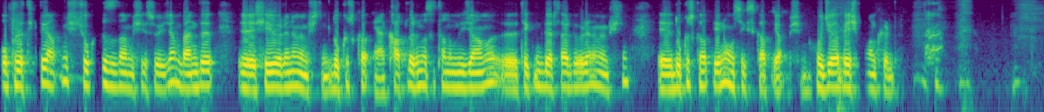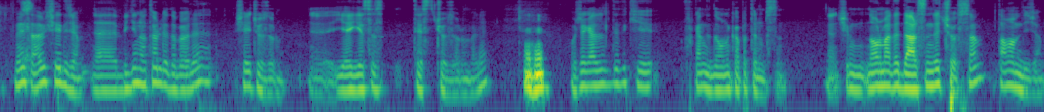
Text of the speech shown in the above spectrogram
o pratikte yapmış. Çok hızlıdan bir şey söyleyeceğim. Ben de e, şeyi öğrenememiştim. 9 kat yani katları nasıl tanımlayacağımı e, teknik derslerde öğrenememiştim. E, 9 kat yerine 18 kat yapmışım. Hoca 5 puan kırdı. Neyse abi şey diyeceğim. Ee, bir gün atölyede böyle şey çözüyorum. Ee, YGS testi çözüyorum böyle. Hı hı. Hoca geldi dedi ki Furkan dedi onu kapatır mısın? Yani şimdi normalde dersinde çözsem tamam diyeceğim.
